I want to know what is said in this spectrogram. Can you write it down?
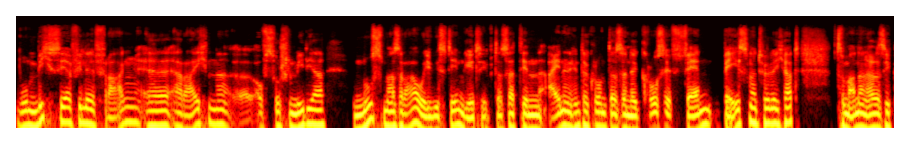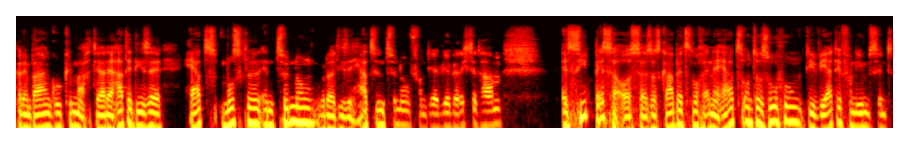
wo mich sehr viele Fragen äh, erreichen äh, auf Social Media, Nus Masraoui, wie es dem geht. Das hat den einen Hintergrund, dass er eine große Fanbase natürlich hat. Zum anderen hat er sich bei den Bayern gut gemacht. Ja, der hatte diese Herzmuskelentzündung oder diese Herzentzündung, von der wir berichtet haben. Es sieht besser aus. Also es gab jetzt noch eine Herzuntersuchung. Die Werte von ihm sind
